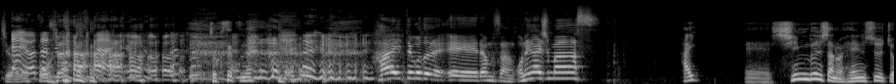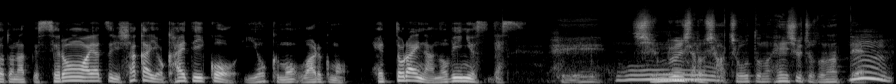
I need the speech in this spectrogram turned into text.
すね。私も 直接ねはいということで、えー、ラムさんお願いします。はい、えー新聞社の編集長となって世論を操り社会を変えていこう。良くも悪くもヘッドライナーのビーニュースです。へえ新聞社の社長との編集長となって、うん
